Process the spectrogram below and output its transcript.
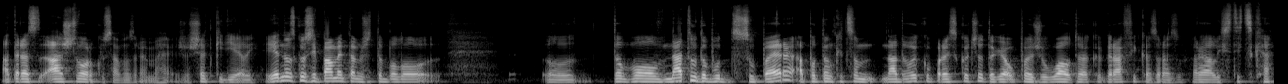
A teraz a štvorku samozrejme, hej, že všetky diely. Jednotku si pamätám, že to bolo to bolo na tú dobu super a potom keď som na dvojku preskočil, tak ja úplne, že wow, to je ako grafika zrazu, realistická.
